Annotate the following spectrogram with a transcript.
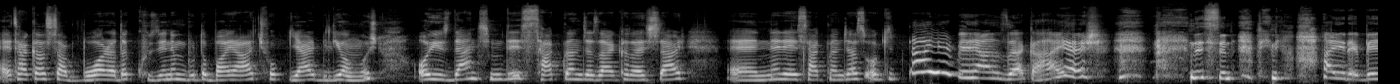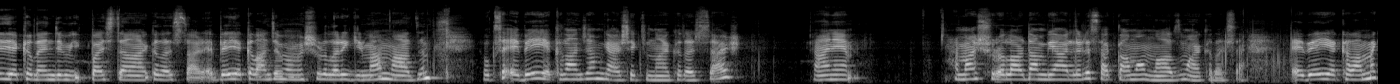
Evet arkadaşlar bu arada kuzenim burada bayağı çok yer biliyormuş. O yüzden şimdi saklanacağız arkadaşlar. Ee, nereye saklanacağız? O gitti. Hayır beni yalnız bırakma. Hayır. Neredesin? Beni... Hayır Ebe'yi yakalanacağım ilk baştan arkadaşlar. Ebe'yi yakalanacağım ama şuralara girmem lazım. Yoksa Ebe'ye yakalanacağım gerçekten arkadaşlar. Yani Hemen şuralardan bir yerlere saklanmam lazım arkadaşlar. Ebe'ye yakalanmak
